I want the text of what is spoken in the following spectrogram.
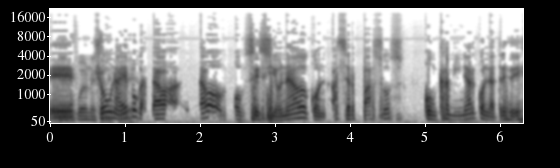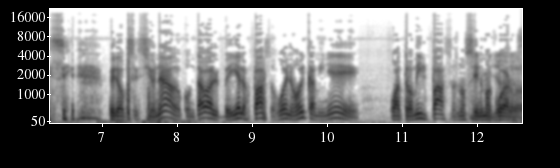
eh, yo una época estaba, estaba obsesionado con hacer pasos con caminar con la 3DS, pero obsesionado, contaba, veía los pasos. Bueno, hoy caminé 4000 pasos, no sé, no me acuerdo.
